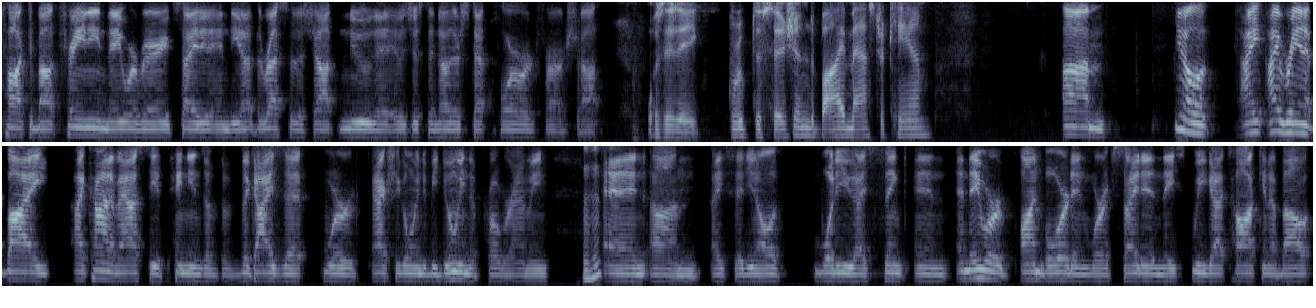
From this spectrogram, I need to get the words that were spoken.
talked about training, they were very excited, and the uh, the rest of the shop knew that it was just another step forward for our shop. Was it a group decision to buy Mastercam? Um, you know, I I ran it by I kind of asked the opinions of the, the guys that were actually going to be doing the programming, mm-hmm. and um, I said, you know, what do you guys think? And and they were on board and were excited, and they we got talking about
